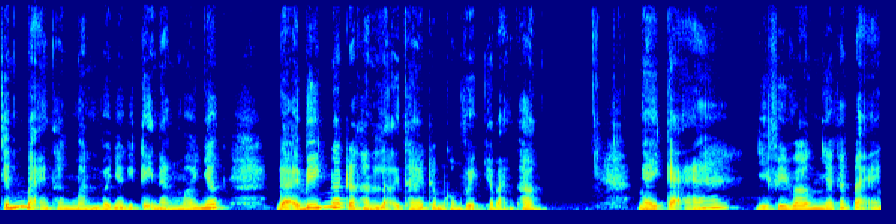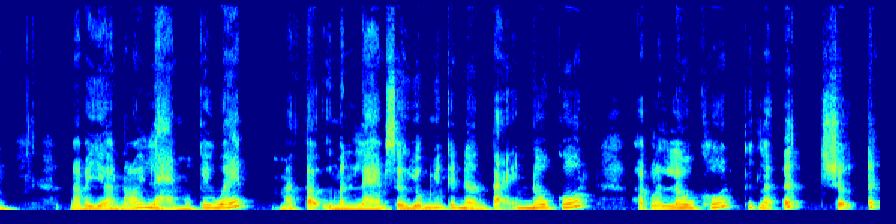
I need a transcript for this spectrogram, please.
chính bản thân mình với những cái kỹ năng mới nhất để biến nó trở thành lợi thế trong công việc cho bản thân. Ngay cả dì phi vân nha các bạn, mà bây giờ nói làm một cái web mà tự mình làm, sử dụng những cái nền tảng no code hoặc là low code, tức là ít sự, ít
